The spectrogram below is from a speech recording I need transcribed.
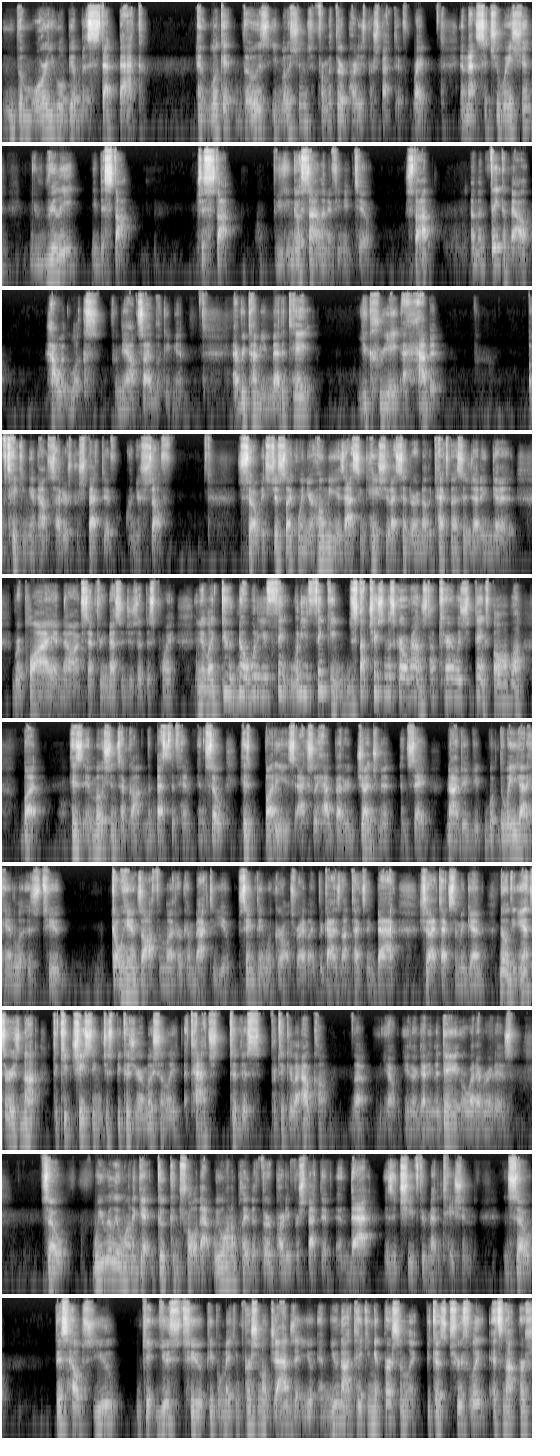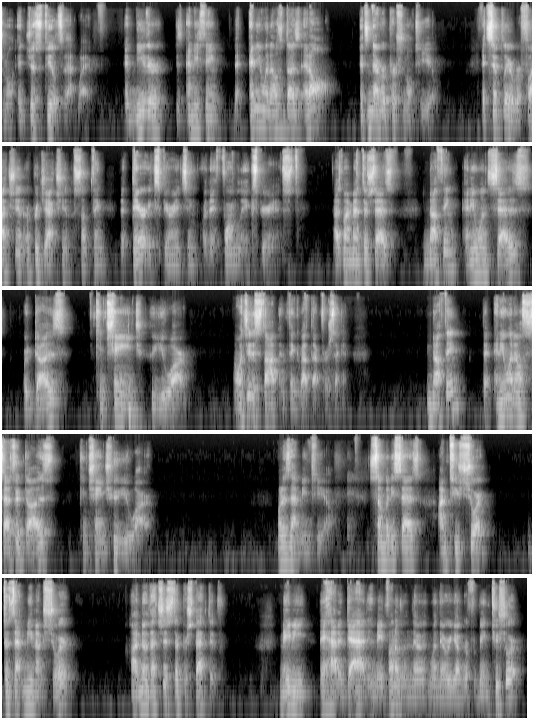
the more you will be able to step back and look at those emotions from a third party's perspective, right? In that situation, you really need to stop. Just stop. You can go silent if you need to. Stop and then think about how it looks from the outside looking in. Every time you meditate, you create a habit of taking an outsider's perspective on yourself. So it's just like when your homie is asking, Hey, should I send her another text message? I didn't get a reply and now I've sent three messages at this point. And you're like, dude, no, what do you think? What are you thinking? Just stop chasing this girl around. Stop caring what she thinks, blah, blah, blah. But his emotions have gotten the best of him. And so his buddies actually have better judgment and say, nah, dude, you, the way you got to handle it is to go hands off and let her come back to you. Same thing with girls, right? Like the guy's not texting back. Should I text him again? No, the answer is not to keep chasing just because you're emotionally attached to this particular outcome that you know either getting the date or whatever it is so we really want to get good control of that we want to play the third party perspective and that is achieved through meditation and so this helps you get used to people making personal jabs at you and you not taking it personally because truthfully it's not personal it just feels that way and neither is anything that anyone else does at all it's never personal to you it's simply a reflection or projection of something that they're experiencing or they formerly experienced. As my mentor says, nothing anyone says or does can change who you are. I want you to stop and think about that for a second. Nothing that anyone else says or does can change who you are. What does that mean to you? Somebody says, I'm too short. Does that mean I'm short? Uh, no, that's just their perspective. Maybe they had a dad who made fun of them when they were younger for being too short.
